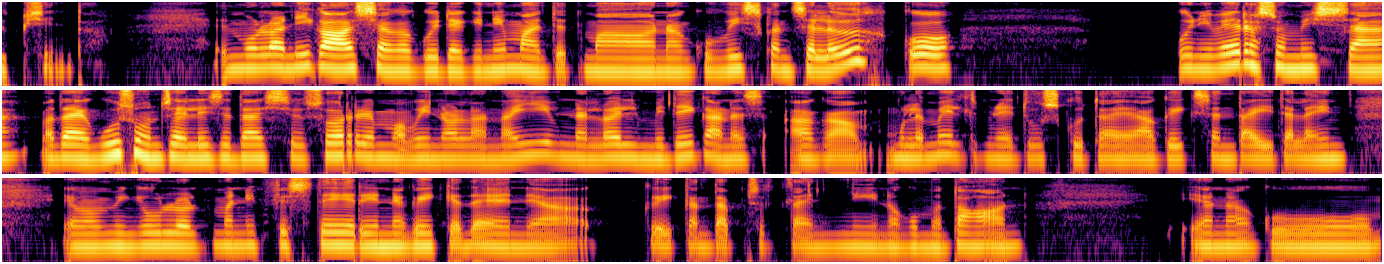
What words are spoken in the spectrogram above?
üksinda et mul on iga asjaga kuidagi niimoodi, et ma nagu viskan selle õhku universumisse, ma täiega usun selliseid asju, sorry, ma võin olla naiivne, loll, mida iganes, aga mulle meeldib neid uskuda ja kõik see on täide läinud ja ma mingi hullult manifesteerin ja kõike teen ja kõik on täpselt läinud nii, nagu ma tahan. ja nagu,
